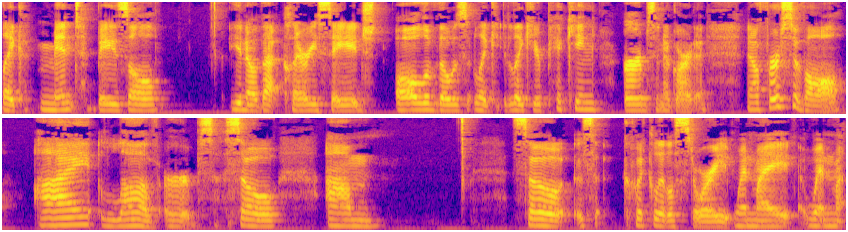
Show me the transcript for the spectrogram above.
like mint, basil, you know, that clary sage, all of those, like, like you're picking herbs in a garden. Now, first of all, I love herbs. So, um, so, quick little story. When my when my,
